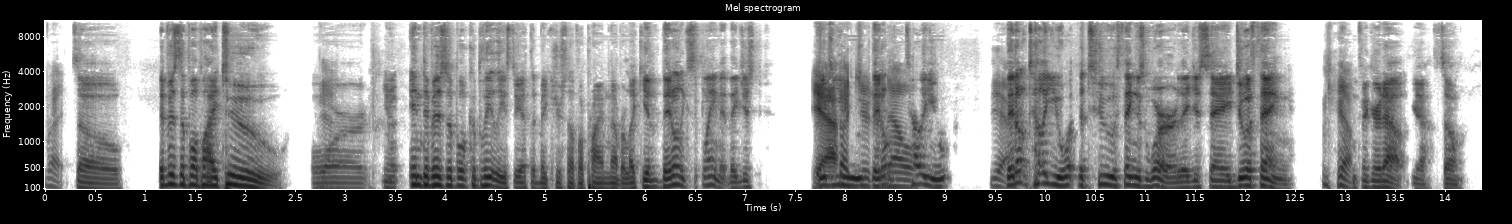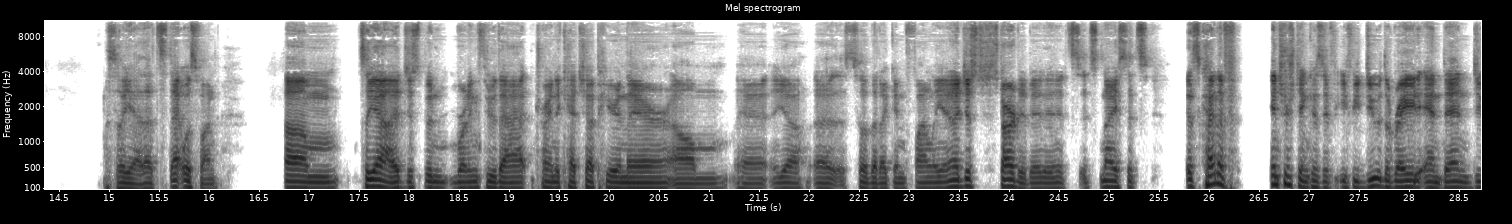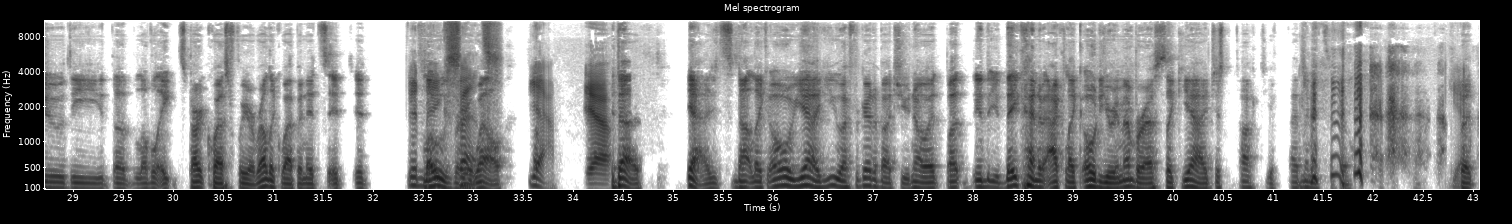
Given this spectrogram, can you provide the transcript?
Right. So divisible by two, or you know, indivisible completely. So you have to make yourself a prime number. Like you, they don't explain it. They just yeah, you- you they don't know. tell you. Yeah. They don't tell you what the two things were. They just say do a thing Yeah. and figure it out. Yeah. So, so yeah, that's that was fun. Um. So yeah, I've just been running through that, trying to catch up here and there. Um. uh, yeah. Uh, so that I can finally, and I just started it, and it's it's nice. It's it's kind of interesting because if, if you do the raid and then do the the level eight start quest for your relic weapon, it's it it It flows makes very well. Yeah. yeah. It does. Yeah, it's not like, oh yeah, you, I forget about you. No, it, but it, they kind of act like, oh, do you remember us? Like, yeah, I just talked to you five minutes ago. Yeah. But-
